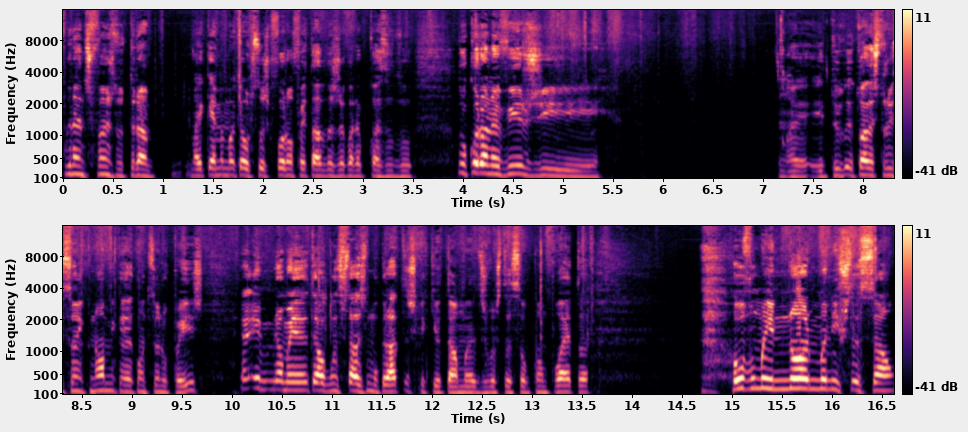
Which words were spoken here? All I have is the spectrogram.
grandes fãs do Trump, é mesmo aquelas pessoas que foram afetadas agora por causa do, do coronavírus e, e toda a destruição económica que aconteceu no país, nomeadamente alguns Estados democratas, que aqui está uma devastação completa. Houve uma enorme manifestação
